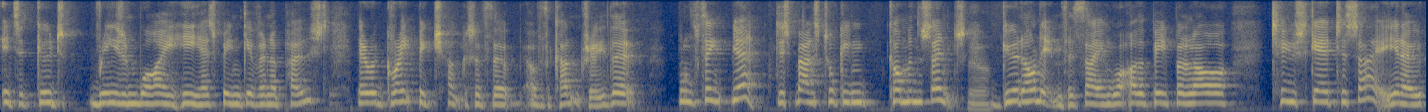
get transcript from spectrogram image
it's a good reason why he has been given a post. There are great big chunks of the of the country that will think, yeah, this man's talking common sense. Good on him for saying what other people are too scared to say. You know,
